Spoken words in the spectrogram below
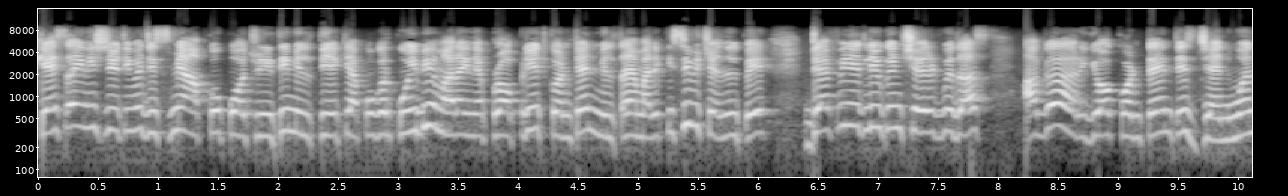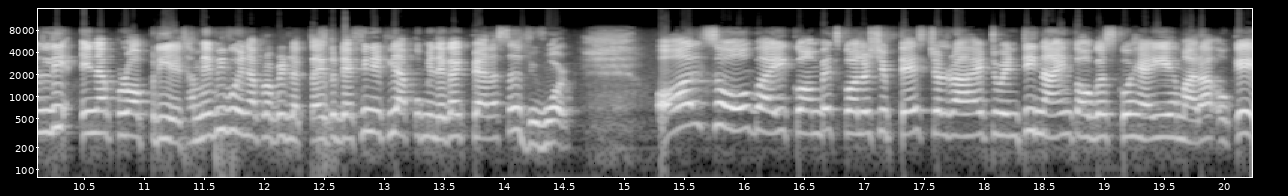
कैसा इनिशिएटिव है जिसमें आपको अपॉर्चुनिटी मिलती है कि आपको अगर कोई भी हमारा इन इनअप्रोप्रिएट कंटेंट मिलता है, हमारे किसी भी चैनल पे definitely you can share it with us अगर your content is genuinely inappropriate हमें भी वो इनअप्रोप्रिएट लगता है तो डेफिनेटली आपको मिलेगा एक प्यारा सा रिवॉर्ड ऑल्सो भाई कॉम्बेट स्कॉलरशिप टेस्ट चल रहा है ट्वेंटी नाइन्थ ऑगस्ट को है ये हमारा ओके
